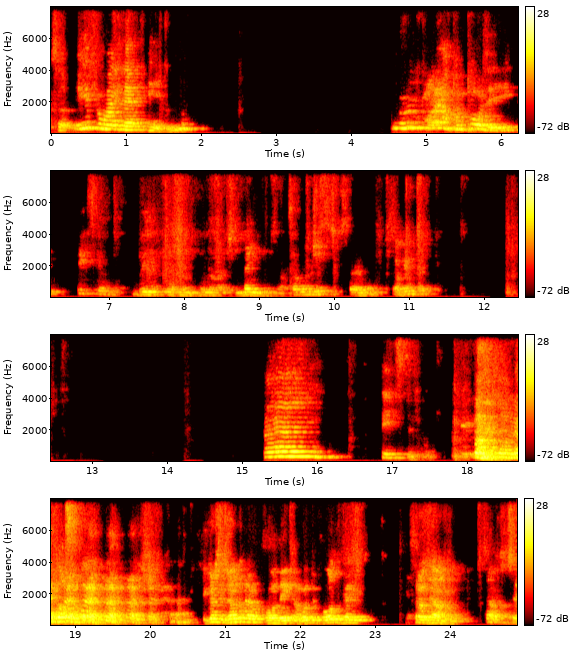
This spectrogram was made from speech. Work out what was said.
So if I let him. Move my upper body, it's going to be a problem in the direction they use so I'm just experiment. Okay. And it's difficult. But it's not impossible. Because it's not about holding, I want to hold, then throw down. So, So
